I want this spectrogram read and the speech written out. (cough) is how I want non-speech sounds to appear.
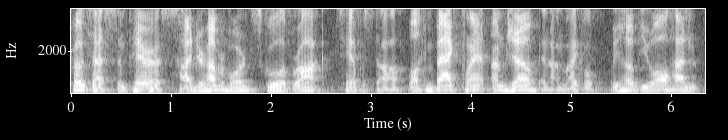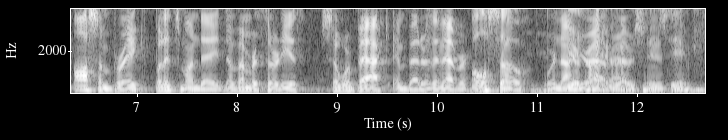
Protests in Paris. Hide your hoverboard. School of Rock, Tampa style. Welcome back, Plant. I'm Joe. And I'm Michael. We hope you all had an awesome break, but it's Monday, November 30th, so we're back and better than ever. Also, we're not we your not average news team. team.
